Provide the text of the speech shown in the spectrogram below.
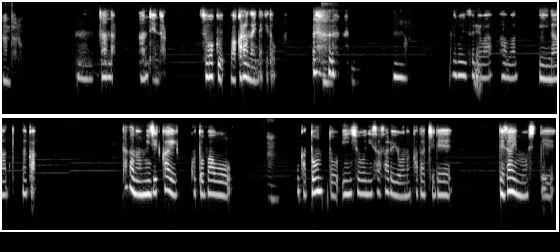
なんだろう。うん、なんだろう。なんて言うんだろう。すごくわからないんだけど。うん。すごいそれはハマ、いいなと。なんか、ただの短い言葉をうん。なんかドンと印象に刺さるような形でデザインもして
